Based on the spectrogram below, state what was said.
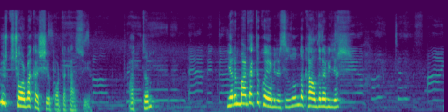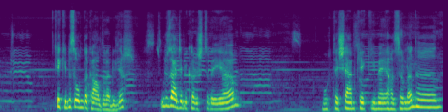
3 çorba kaşığı portakal suyu attım. Yarım bardak da koyabilirsiniz. Onu da kaldırabilir. Kekimiz onu da kaldırabilir. Şimdi güzelce bir karıştırayım. Muhteşem kek yemeye hazırlanın.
